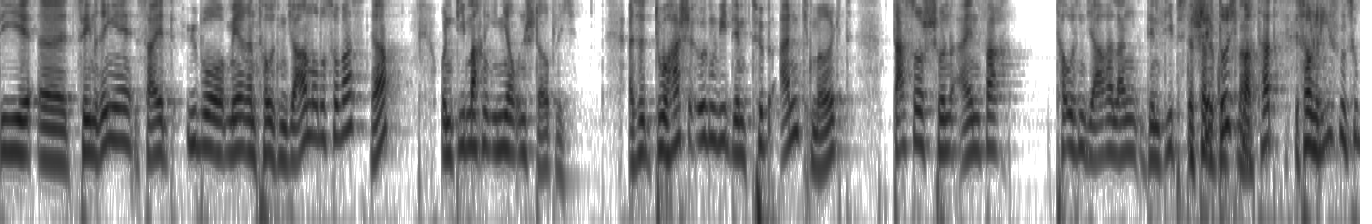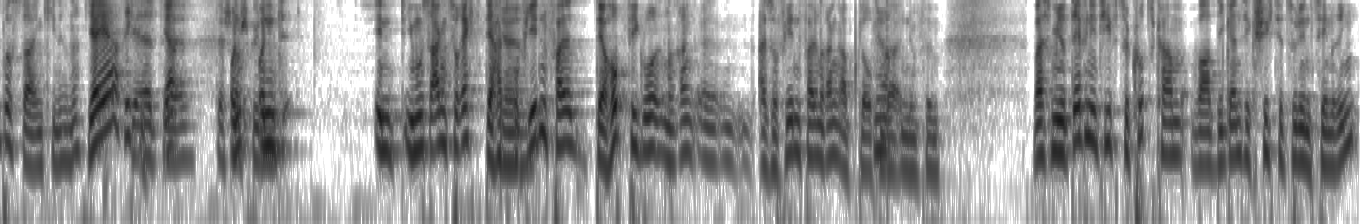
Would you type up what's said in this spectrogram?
die äh, zehn Ringe seit über mehreren tausend Jahren oder sowas, ja. Und die machen ihn ja unsterblich. Also du hast irgendwie dem Typ angemerkt, dass er schon einfach tausend Jahre lang den diebsten Shit durchgemacht gemacht. hat. Ist auch ein riesen Superstar in China, ne? Ja, ja, richtig. Der- ja. der- der und Schauspieler. und in, ich muss sagen, zu Recht, der hat Ja. auf jeden Fall der Hauptfigur einen Rang, äh, also auf jeden Fall einen Rang abgelaufen da in dem Film. Was mir definitiv zu kurz kam, war die ganze Geschichte zu den zehn Ringen.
